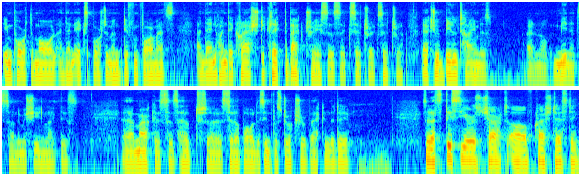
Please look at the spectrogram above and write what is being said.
import them all and then export them in different formats. And then when they crash, to collect the back traces, etc., etc. The actual build time is, I don't know, minutes on a machine like this. Uh, Markus has helped uh, set up all this infrastructure back in the day. So that's this year's chart of crash testing.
